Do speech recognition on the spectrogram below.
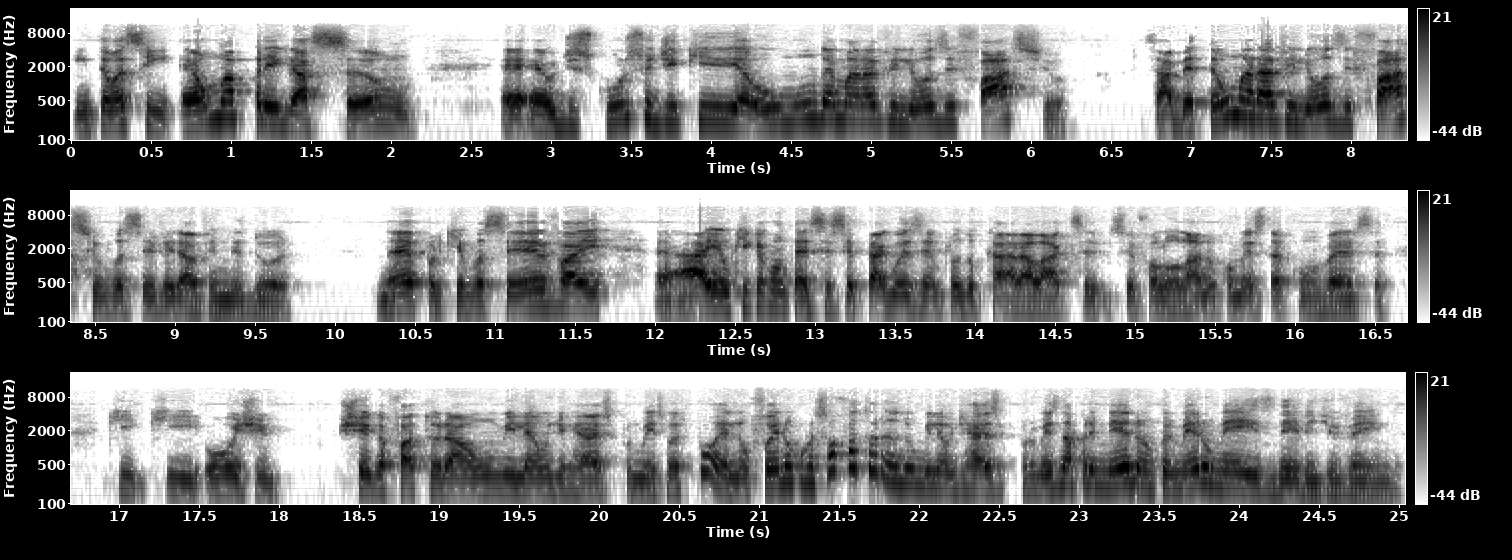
Então, assim, é uma pregação, é, é o discurso de que o mundo é maravilhoso e fácil, sabe? É tão maravilhoso e fácil você virar vendedor, né? Porque você vai. É, aí o que, que acontece? Você pega o exemplo do cara lá que você falou lá no começo da conversa, que, que hoje chega a faturar um milhão de reais por mês, mas pô, ele não foi, não começou faturando um milhão de reais por mês na primeira, no primeiro mês dele de venda.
